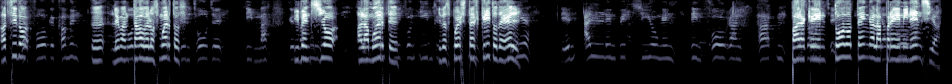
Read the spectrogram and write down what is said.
ha sido eh, levantado de los muertos y venció a la muerte. Y después está escrito de él para que en todo tenga la preeminencia.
